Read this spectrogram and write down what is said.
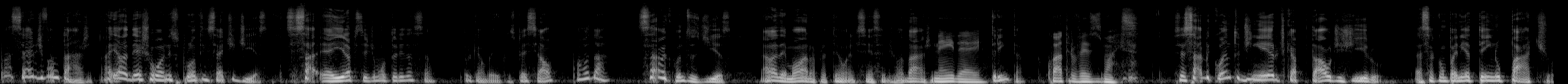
Uma série de vantagens. Aí ela deixa o ônibus pronto em sete dias. Você sabe, aí ela precisa de uma autorização, porque é um veículo especial para rodar. Você sabe quantos dias ela demora para ter uma licença de rodagem? Nem ideia. 30. Quatro vezes mais. Você sabe quanto dinheiro de capital de giro essa companhia tem no pátio?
